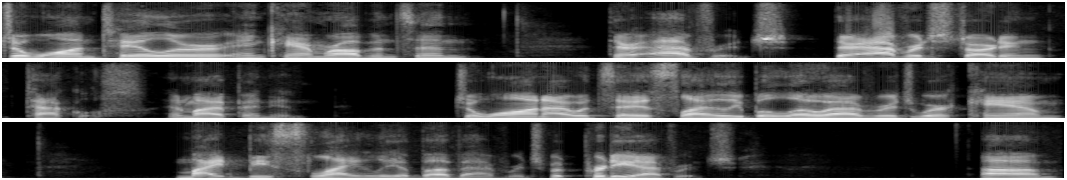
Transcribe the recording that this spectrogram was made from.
Jawaan Taylor and Cam Robinson, they're average. They're average starting tackles, in my opinion. Jawaan, I would say, is slightly below average, where Cam might be slightly above average, but pretty average. Um,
